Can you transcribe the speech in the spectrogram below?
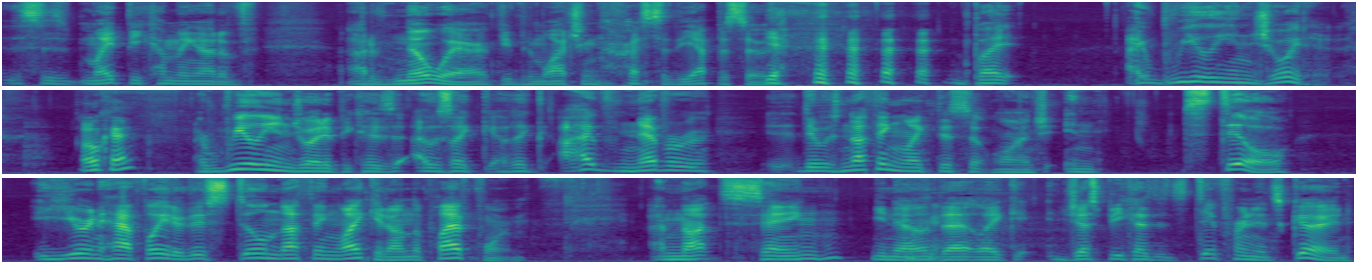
this is might be coming out of out of nowhere if you've been watching the rest of the episode, yeah. but I really enjoyed it. Okay. I really enjoyed it because I was like, I was like I've never, there was nothing like this at launch, and still, a year and a half later, there's still nothing like it on the platform. I'm not saying, you know, that like just because it's different, it's good,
